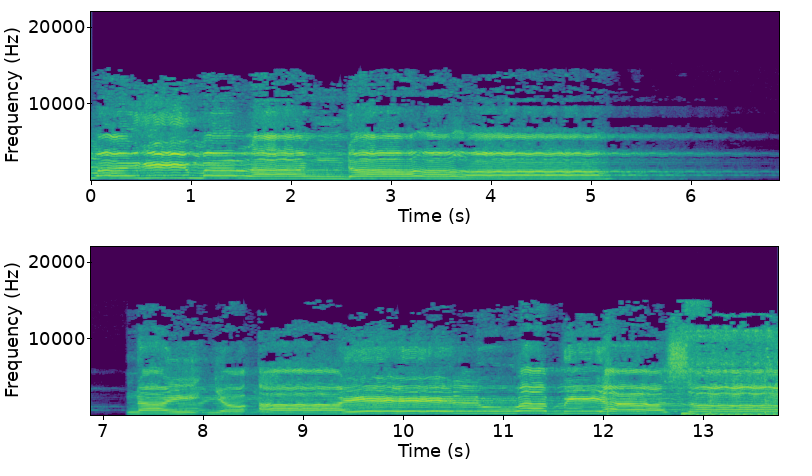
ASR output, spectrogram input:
Mari melanda. Naiknya air luar so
